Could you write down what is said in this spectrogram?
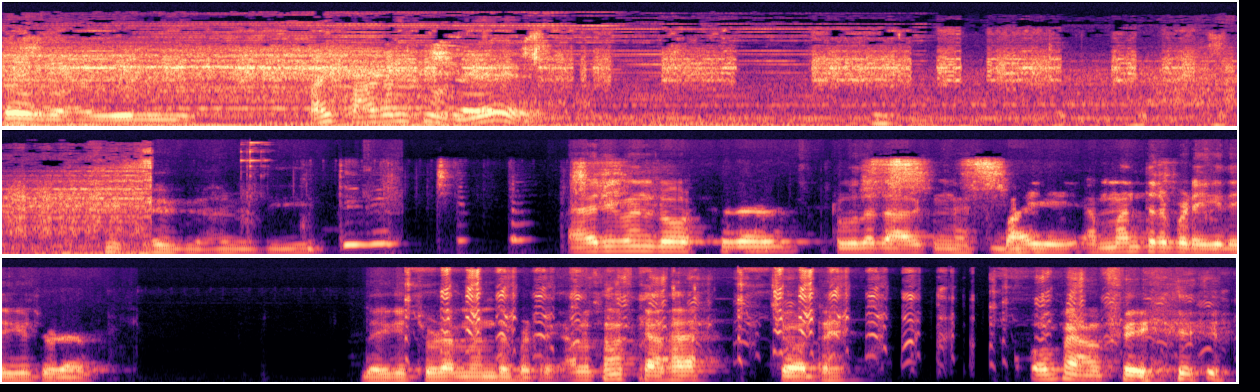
तो भाई। भाई, पागल क्यों है everyone the, to the darkness भाई, अब मंत्र पड़ेगी देखिए, चुड़ैल। देखिए चुड़ैल मंत्र पड़ रही अब समझ क्या था? चौथ है? ओ मैं आपसे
